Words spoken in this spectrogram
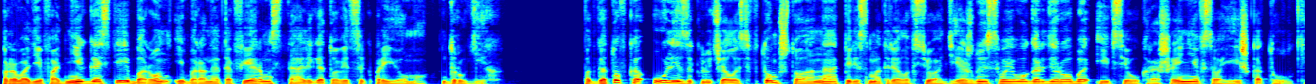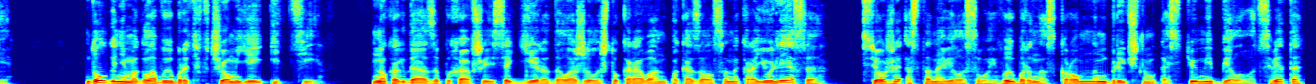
Проводив одних гостей, барон и баронета Ферм стали готовиться к приему других. Подготовка Ули заключалась в том, что она пересмотрела всю одежду из своего гардероба и все украшения в своей шкатулке. Долго не могла выбрать, в чем ей идти. Но когда запыхавшаяся Гира доложила, что караван показался на краю леса, все же остановила свой выбор на скромном брючном костюме белого цвета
